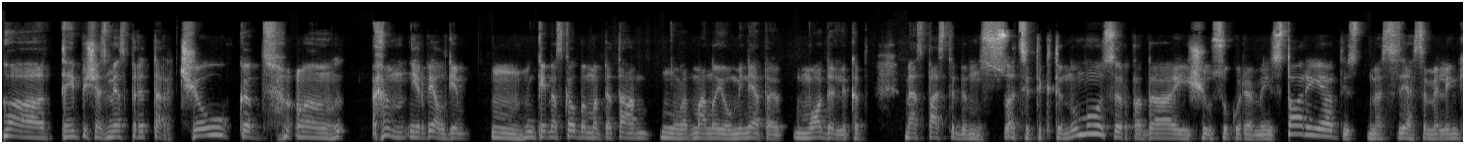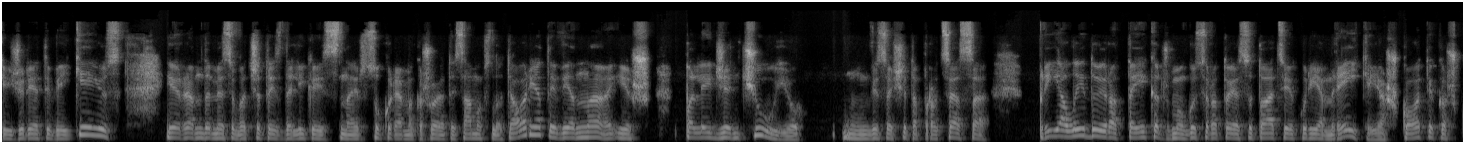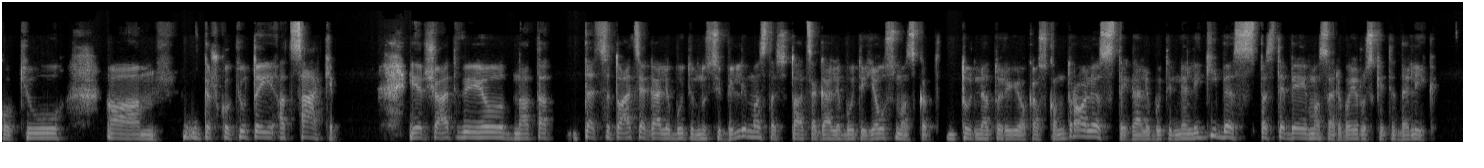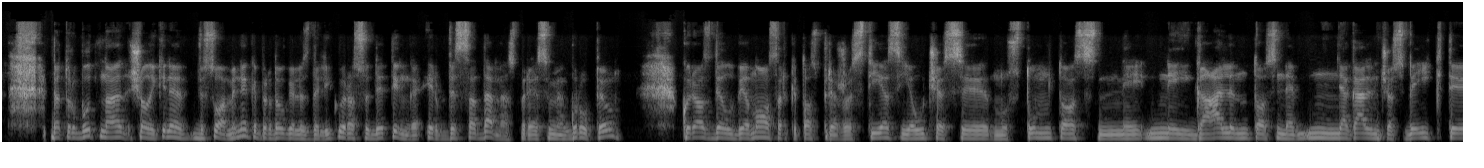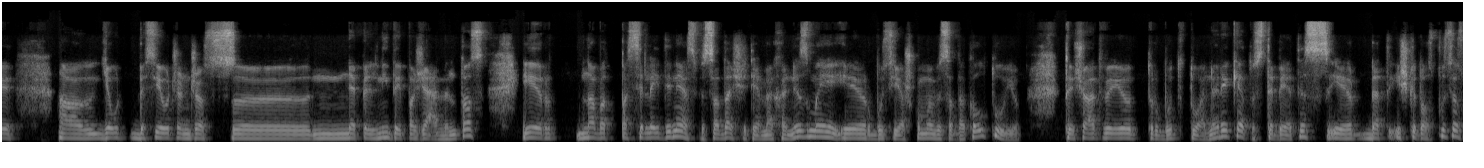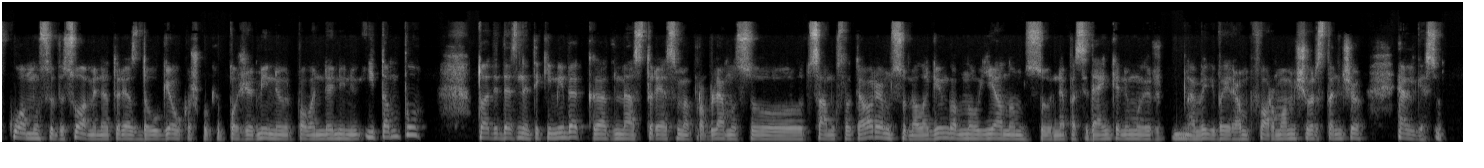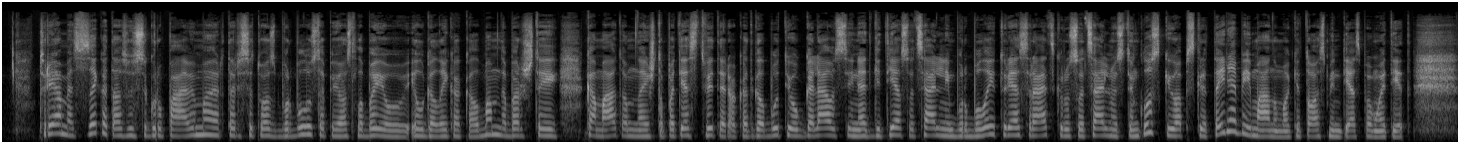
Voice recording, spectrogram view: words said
A taip iš esmės pritarčiau kad a ir vėlgi mm kai mes kalbam apie tą nu vat mano jau minėtą modelį kad mes pastebim atsitiktinumus ir tada iš jų sukuriame istoriją tai mes esame linkę įžiūrėti veikėjus ir remdamiesi vat šitais dalykais na ir sukuriame kažkokią tai sąmokslo teoriją tai viena iš paleidžiančiųjų visą šitą procesą prielaidų yra tai kad žmogus yra toje situacijoje kur jam reikia ieškoti kažkokių a kažkokių tai atsakymų ir šiuo atveju na ta ta situacija gali būti nusivylimas ta situacija gali būti jausmas kad tu neturi jokios kontrolės tai gali būti nelygybės pastebėjimas ar įvairūs kiti dalykai bet turbūt na šiuolaikinė visuomenė kaip ir daugelis dalykų yra sudėtinga. Ir visada mes turėsime grupių kurios dėl vienos ar kitos priežasties jaučiasi nustumtos nei neįgalintos ne negalinčios veikti a jau besijaučiančios nepelnytai pažemintos. Ir na vat pasileidinės visada šitie mechanizmai ir bus ieškoma visada kaltųjų. Tai šiuo atveju turbūt tuo nereikėtų stebėtis ir bet iš kitos pusės kuo mūsų visuomenė turės daugiau kažkokių požeminių ir povandeninių įtampų tuo didesnė tikimybė kad mes turėsime problemų su sąmokslo teorijom su melagingom naujienom su nepasitenkinimu ir na įvairiom formom išvirstančiu elgesiu turėjom mes visą laiką tą susigrupavimą ir tarsi tuos burbulus apie juos labai jau ilgą laiką kalbam. Dabar štai ką matom na iš to paties tviterio kad galbūt jau galiausiai netgi tie socialiniai burbulai turės ir atskirus socialinius tinklus kai jau apskritai nebeįmanoma kitos minties pamatyt.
